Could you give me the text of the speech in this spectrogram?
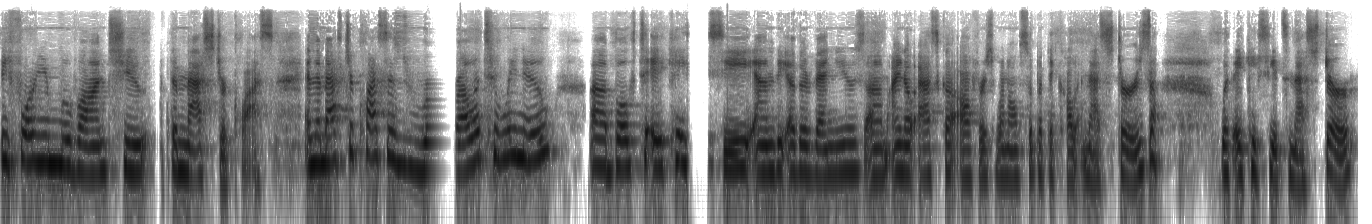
before you move on to the master class. And the master class is relatively new, uh, both to AKC and the other venues. Um, I know ASCA offers one also, but they call it masters. With AKC, it's master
